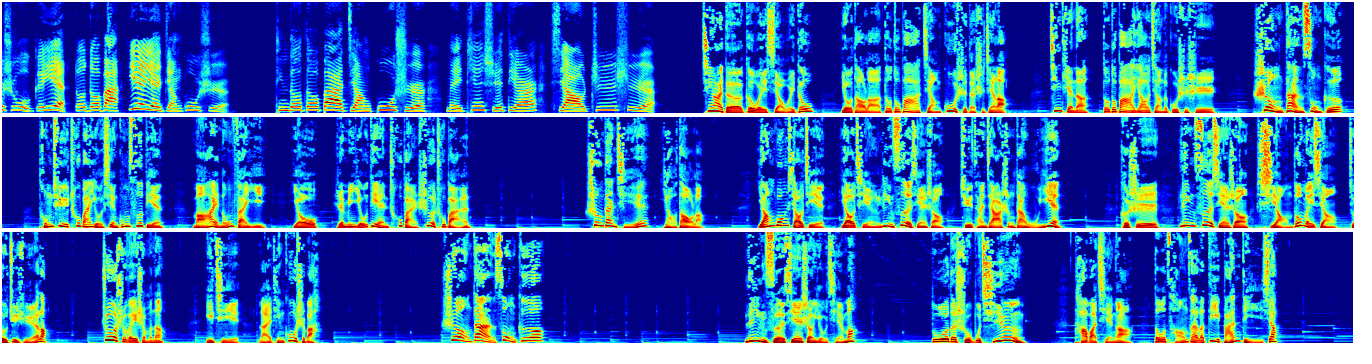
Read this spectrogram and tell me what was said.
二十五个月，豆豆爸夜夜讲故事，听豆豆爸讲故事，每天学点儿小知识。亲爱的各位小围兜，又到了豆豆爸讲故事的时间了。今天呢，豆豆爸要讲的故事是《圣诞颂歌》，童趣出版有限公司编，马爱农翻译，由人民邮电出版社出版。圣诞节要到了，阳光小姐邀请吝啬先生去参加圣诞午宴，可是吝啬先生想都没想就拒绝了，这是为什么呢？一起来听故事吧。圣诞颂歌，吝啬先生有钱吗？多的数不清，他把钱啊。都藏在了地板底下。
